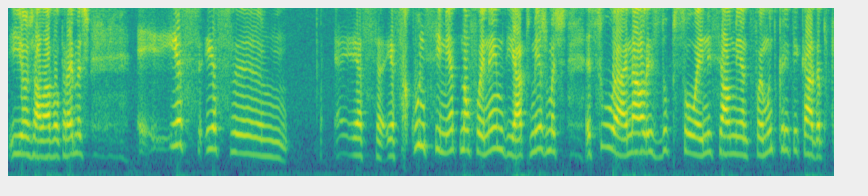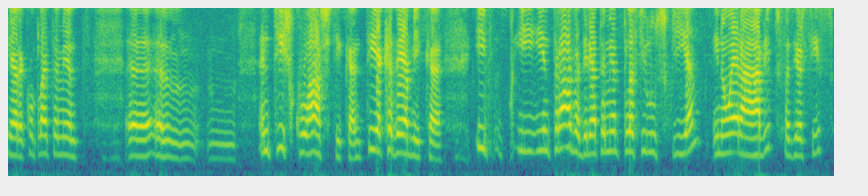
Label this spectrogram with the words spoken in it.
e eu já lá voltarei, mas eh, esse, esse, esse, esse reconhecimento não foi nem imediato, mesmo a, a sua análise do Pessoa inicialmente foi muito criticada porque era completamente uh, um, anti-escolástica, anti-académica, e, e, e entrava diretamente pela filosofia, e não era hábito fazer-se isso,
